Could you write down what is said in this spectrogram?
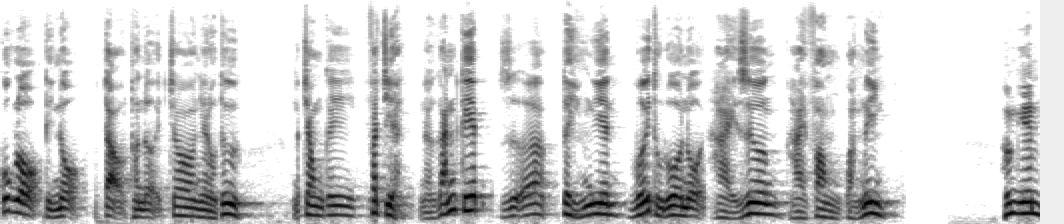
quốc lộ, tỉnh lộ tạo thuận lợi cho nhà đầu tư trong cái phát triển là gắn kết giữa tỉnh Hưng Yên với thủ đô Hà Nội, Hải Dương, Hải Phòng, Quảng Ninh. Hưng Yên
